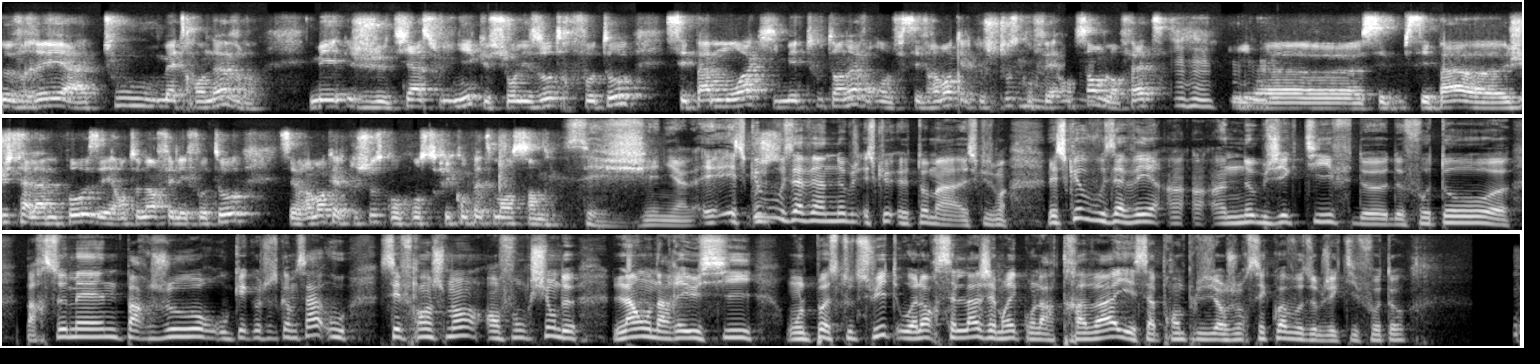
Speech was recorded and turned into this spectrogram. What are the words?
œuvré à tout mettre en œuvre. Mais je tiens à souligner que sur les autres photos, c'est pas moi qui mets tout en œuvre. C'est vraiment quelque chose qu'on fait ensemble, en fait. Et, euh, c'est pas euh, juste Alam pose et Antonin fait les photos. C'est vraiment quelque chose qu'on construit complètement ensemble. C'est génial. Est-ce que vous avez un objectif Est-ce que euh, Thomas, excuse-moi. Est-ce que vous avez un, un- un objectif de, de photos euh, par semaine, par jour ou quelque chose comme ça? Ou c'est franchement en fonction de là on a réussi, on le poste tout de suite Ou alors celle-là j'aimerais qu'on la retravaille et ça prend plusieurs jours. C'est quoi vos objectifs photos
